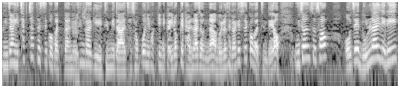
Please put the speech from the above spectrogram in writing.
굉장히 찹찹했을 것 같다는 그렇죠. 생각이 듭니다. 자, 정권이 바뀌니까 이렇게 달라졌나 뭐 이런 생각했을 것 같은데요. 우 전 수석 어제 놀랄 일이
